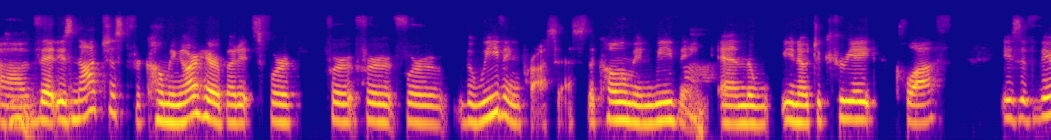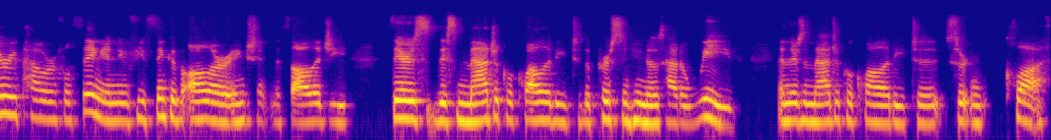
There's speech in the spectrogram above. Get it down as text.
uh, mm. that is not just for combing our hair but it's for for for for the weaving process the comb in weaving ah. and the you know to create cloth is a very powerful thing. And if you think of all our ancient mythology there's this magical quality to the person who knows how to weave and there's a magical quality to certain cloth.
